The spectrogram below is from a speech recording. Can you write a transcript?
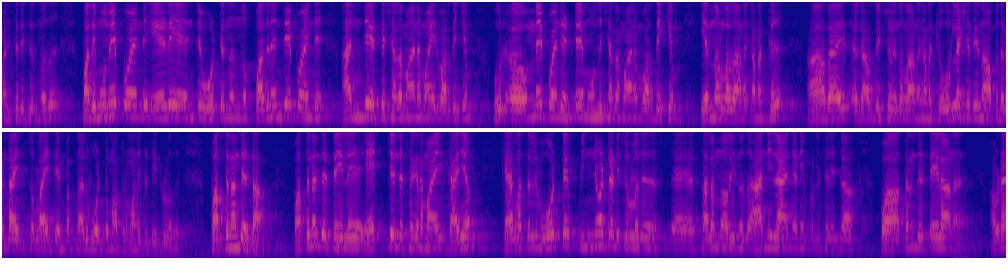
മത്സരിച്ചിരുന്നത്. പതിമൂന്ന് പോയിന്റ് ഏഴ് അഞ്ച് വോട്ടിൽ നിന്നും പതിനഞ്ച് പോയിന്റ് അഞ്ച് എട്ട് ശതമാനമായി വർദ്ധിക്കും. ഒരു ഒന്നേ പോയിന്റ് എട്ട് മൂന്ന് ശതമാനം വർദ്ധിക്കും എന്നുള്ളതാണ് കണക്ക്. അതായത് വർദ്ധിച്ചു എന്നുള്ളതാണ് കണക്ക്. ഒരു ലക്ഷത്തി നാൽപ്പത്തിരണ്ടായിരത്തി തൊള്ളായിരത്തി എൺപത്തിനാല് വോട്ട് മാത്രമാണ് കിട്ടിയിട്ടുള്ളത്. പത്തനംതിട്ട പത്തനംതിട്ടയിൽ ഏറ്റവും രസകരമായ കാര്യം കേരളത്തിൽ വോട്ട് പിന്നോട്ടടിച്ചുള്ളൊരു സ്ഥലം എന്ന് പറയുന്നത് അനിൽ ആന്റണി മത്സരിച്ച പത്തനംതിട്ടയിലാണ്. അവിടെ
